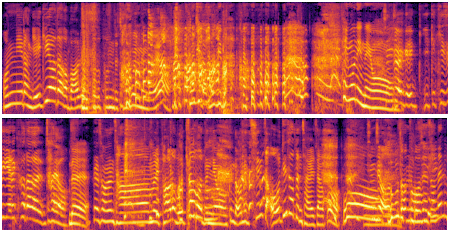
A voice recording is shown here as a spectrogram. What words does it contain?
언니랑 얘기하다가 말이 없어서 보는데 자고 있는 거예요. 복이다, 복이다. 행운이네요. 심지어 이렇게, 이렇게 기지개를 켜다가 자요. 네. 그래서 저는 잠을 바로 못 자거든요. 근데 언니 진짜 어디서든 잘 자고 심지어 어떤 곳에서는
